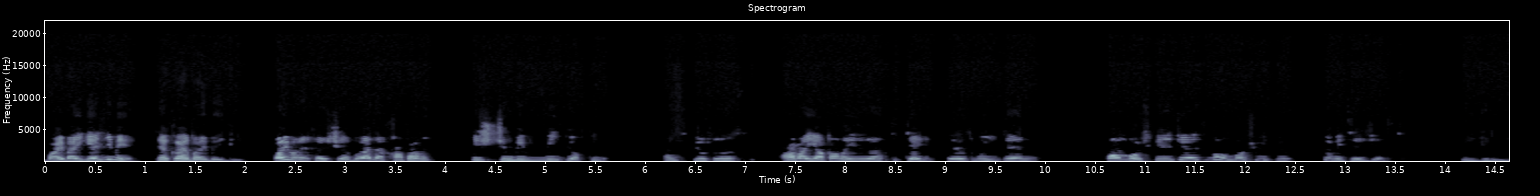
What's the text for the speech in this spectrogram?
bay bay geldi mi? Tekrar bay bay değil. Bay bay arkadaşlar. Burada kapanış için bir video falan istiyorsanız ama yapamayız. Telif yeriz bu yüzden bomboş gireceğiz. Bomboş video bitireceğiz. İlgili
